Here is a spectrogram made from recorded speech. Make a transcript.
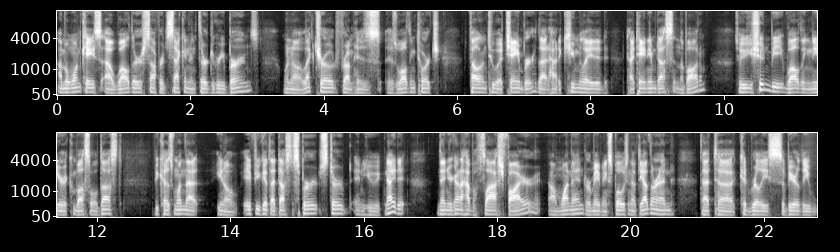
Um, in one case, a welder suffered second and third degree burns when an electrode from his, his welding torch fell into a chamber that had accumulated titanium dust in the bottom. So you shouldn't be welding near combustible dust because when that, you know, if you get that dust disturbed and you ignite it, then you're going to have a flash fire on one end or maybe an explosion at the other end that uh, could really severely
